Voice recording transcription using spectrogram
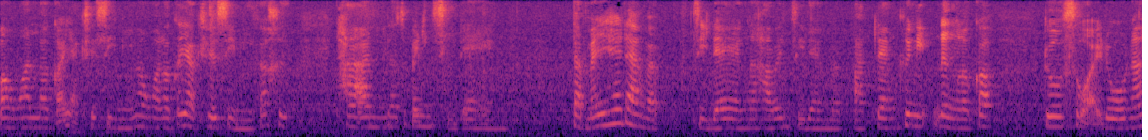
บางวันเราก็อยากใช้สีนี้บางวันเราก็อยากใช้สีนี้ก็คือทาอันนี้เราจะเป็นสีแดง แต่ไม่ให้แดงแบบสีแดงนะคะ เป็นสีแดงแบบปัดแดงขึ้นนิดนึงแล้วก็ดูสวยดูหน้า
